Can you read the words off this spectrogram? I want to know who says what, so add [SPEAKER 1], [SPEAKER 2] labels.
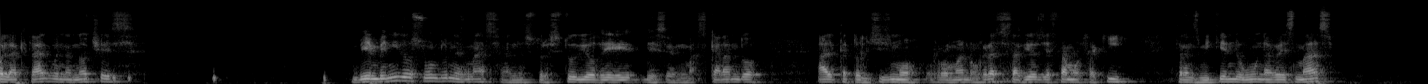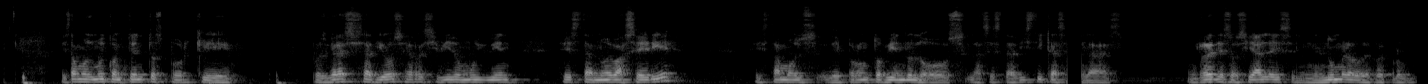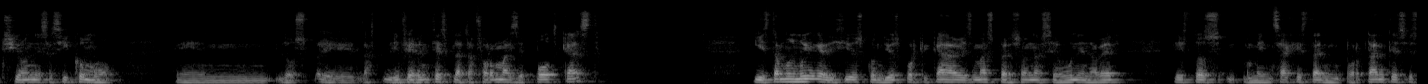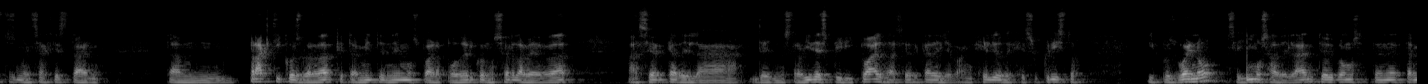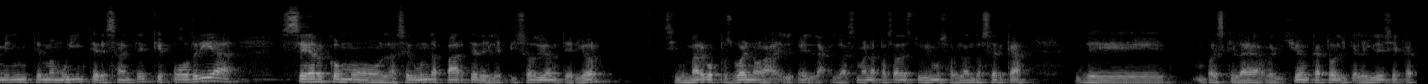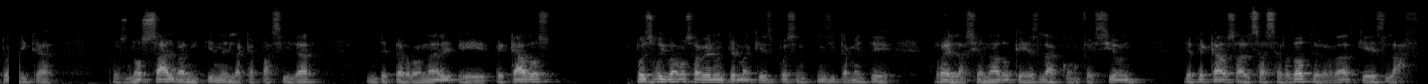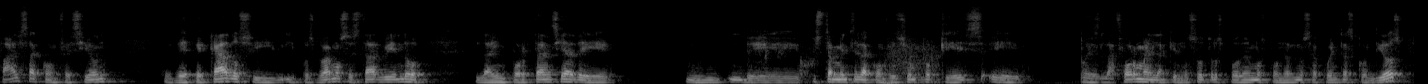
[SPEAKER 1] Hola, ¿qué tal? Buenas noches. Bienvenidos un lunes más a nuestro estudio de desenmascarando al catolicismo romano. Gracias a Dios ya estamos aquí transmitiendo una vez más. Estamos muy contentos porque, pues gracias a Dios he recibido muy bien esta nueva serie. Estamos de pronto viendo los, las estadísticas en las redes sociales, en el número de reproducciones, así como en los, eh, las diferentes plataformas de podcast. Y estamos muy agradecidos con Dios porque cada vez más personas se unen a ver estos mensajes tan importantes, estos mensajes tan, tan prácticos, ¿verdad? Que también tenemos para poder conocer la verdad acerca de, la, de nuestra vida espiritual, acerca del Evangelio de Jesucristo. Y pues bueno, seguimos adelante. Hoy vamos a tener también un tema muy interesante que podría ser como la segunda parte del episodio anterior. Sin embargo, pues bueno, la, semana pasada estuvimos hablando acerca de pues que la religión católica, la iglesia católica, pues no salva ni tiene la capacidad de perdonar eh, pecados. Pues hoy vamos a ver un tema que es pues intrínsecamente relacionado, que es la confesión de pecados al sacerdote, ¿verdad? Que es la falsa confesión de pecados y, pues vamos a estar viendo la importancia de, justamente la confesión porque es eh, pues la forma en la que nosotros podemos ponernos a cuentas con Dios,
